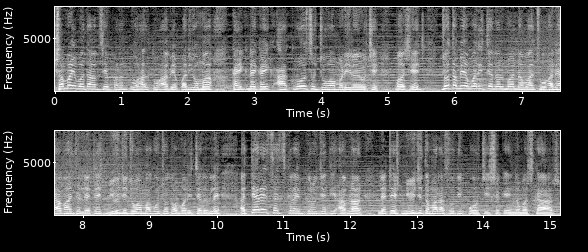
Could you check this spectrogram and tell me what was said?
સમય બતાવશે, પરંતુ હાલ તો આ વેપારીઓમાં કંઈક ને કંઈક આક્રોશ જોવા મળી રહ્યો છે. બસ એ જ. જો તમે અમારી ચેનલમાં નવા છો અને આવા જ લેટેસ્ટ ન્યૂઝ જોવા માંગો છો, તો અમારી ચેનલને અત્યારે સબસ્ક્રાઈબ કરો, જેથી આવનાર લેટેસ્ટ ન્યૂઝ તમારા સુધી પહોંચી શકે. નમસ્કાર.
